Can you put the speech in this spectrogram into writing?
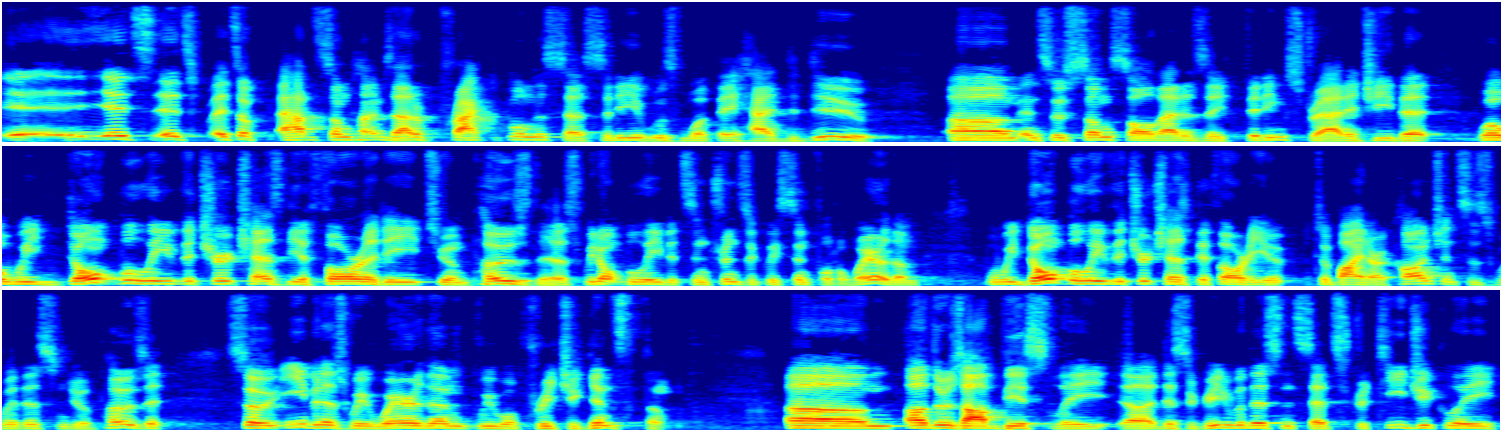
eh, it's it's it's a sometimes out of practical necessity, it was what they had to do. Um, and so some saw that as a fitting strategy that well, we don't believe the church has the authority to impose this. We don't believe it's intrinsically sinful to wear them, but we don't believe the church has the authority to, bind our consciences with this and to oppose it. So even as we wear them, we will preach against them. Um, others obviously uh, disagreed with this and said strategically,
